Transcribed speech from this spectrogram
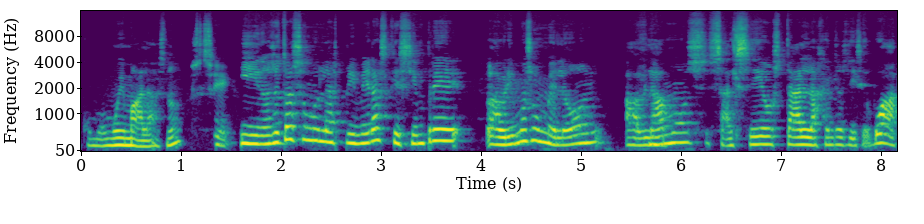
como muy malas, ¿no? Sí. Y nosotros somos las primeras que siempre abrimos un melón, hablamos, salseos, tal, la gente nos dice, ¡buah!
